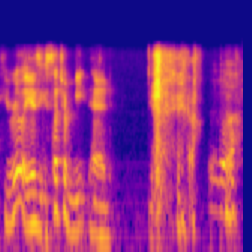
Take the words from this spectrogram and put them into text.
he really is. He's such a meathead. yeah.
